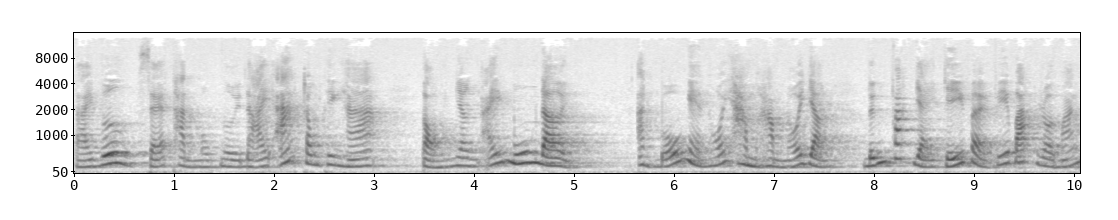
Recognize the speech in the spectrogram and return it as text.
Đại vương sẽ thành một người đại ác trong thiên hạ Tội nhân ấy muôn đời. Anh bố nghe nói hầm hầm nổi giận, Đứng phát dậy chỉ về phía bắc rồi mắng.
